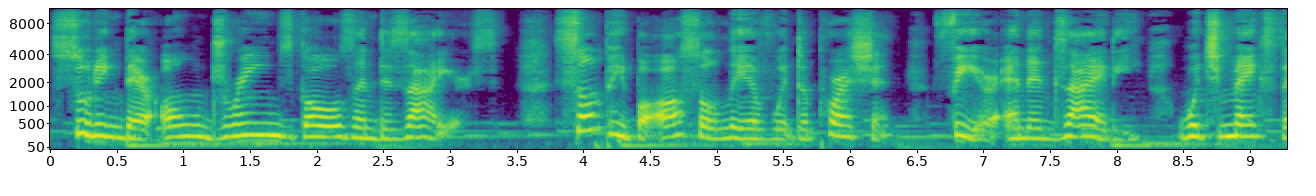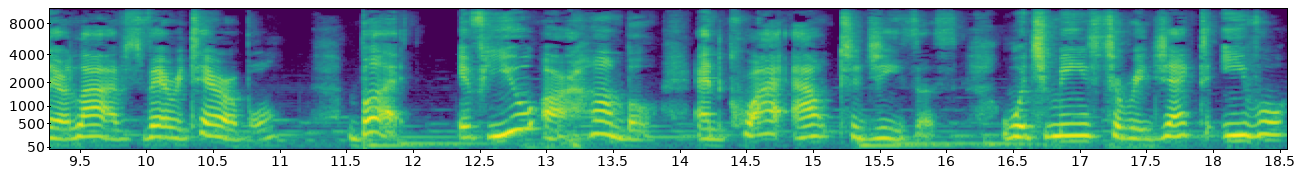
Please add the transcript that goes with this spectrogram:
suiting their own dreams, goals, and desires. Some people also live with depression, fear, and anxiety, which makes their lives very terrible. But if you are humble and cry out to Jesus, which means to reject evil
